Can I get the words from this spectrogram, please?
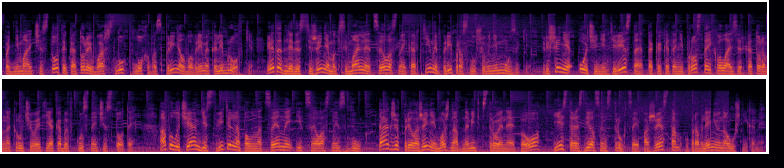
приподнимает частоты, которые ваш слух плохо воспринял во время калибровки. Это для достижения максимальной целостной картины при прослушивании музыки. Решение очень интересное, так как это не просто эквалайзер, которым накручивает якобы вкусные частоты, а получаем действительно полноценный и целостный звук. Также в приложении можно обновить встроенное ПО, есть раздел с инструкцией по жестам, управлению наушниками.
